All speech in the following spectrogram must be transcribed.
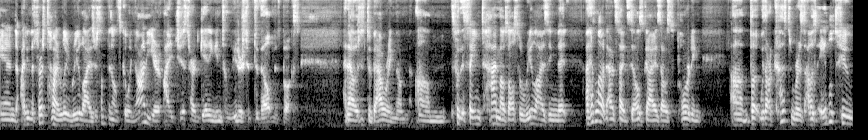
And I think the first time I really realized there's something else going on here, I just started getting into leadership development books. And I was just devouring them. Um, so at the same time, I was also realizing that I had a lot of outside sales guys I was supporting. Um, but with our customers, I was able to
